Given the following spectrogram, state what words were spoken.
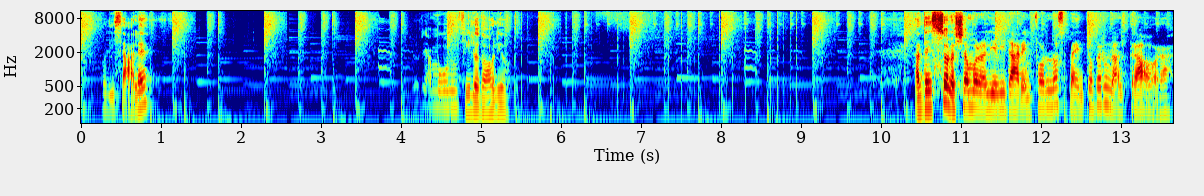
un po' di sale Chiudiamo con un filo d'olio. Adesso lasciamola lievitare in forno spento per un'altra ora.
